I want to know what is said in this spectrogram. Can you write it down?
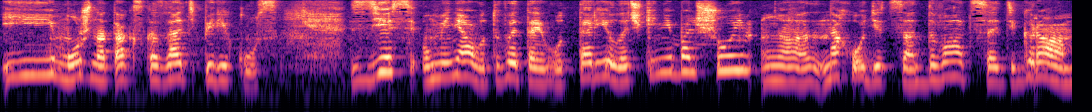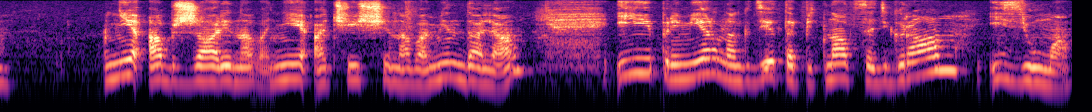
и, можно так сказать, перекус. Здесь у меня вот в этой вот тарелочке небольшой а, находится 20 грамм не обжаренного, не очищенного миндаля и примерно где-то 15 грамм изюма.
